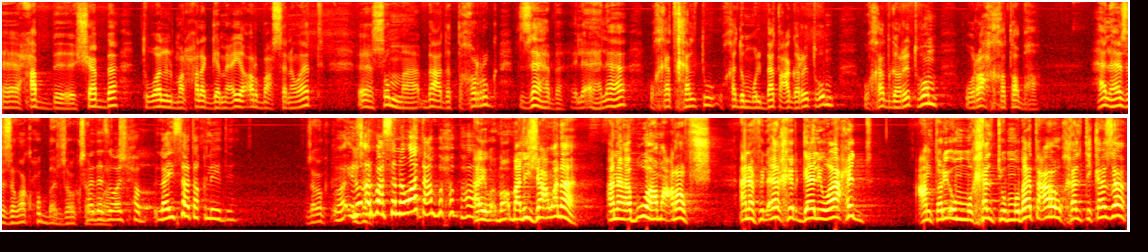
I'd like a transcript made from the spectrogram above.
حب شابه طوال المرحلة الجامعية أربع سنوات آه، ثم بعد التخرج ذهب إلى أهلها وخد خالته وخد أم البتعه جارتهم وخد جارتهم وراح خطبها. هل هذا زواج حب أم زواج هذا صالونات؟ زواج حب. ليس تقليدي. زواج له أربع سنوات عم بحبها. ما- ماليش دعوة أنا؟ أنا أبوها ما أعرفش. أنا في الآخر جالي واحد عن طريق أم خالتي أم بتعة وخالتي كذا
